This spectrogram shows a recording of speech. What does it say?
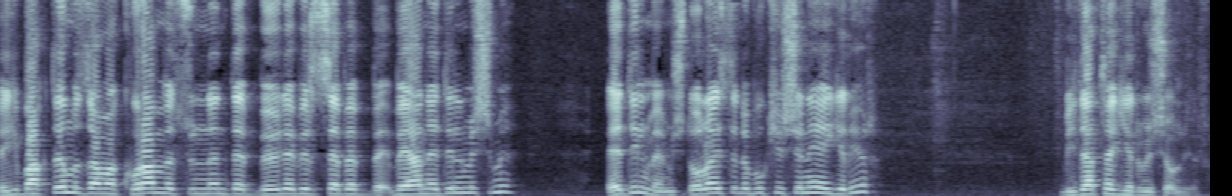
Peki baktığımız zaman Kur'an ve sünnette böyle bir sebep be beyan edilmiş mi? Edilmemiş. Dolayısıyla bu kişi neye giriyor? Bidata girmiş oluyor.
